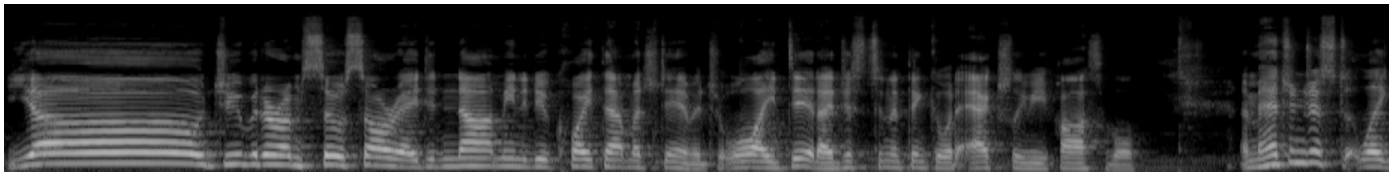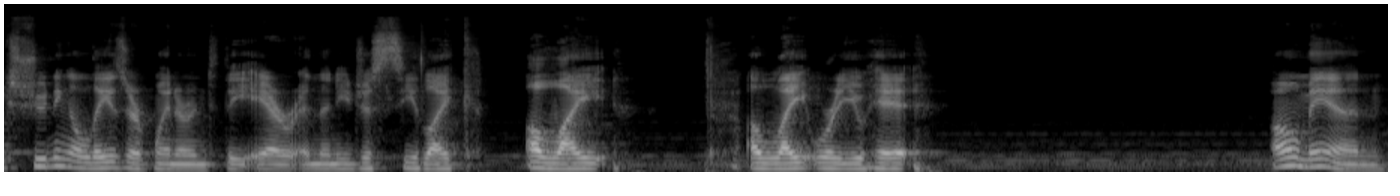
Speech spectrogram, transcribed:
Yo, Jupiter, I'm so sorry. I did not mean to do quite that much damage. Well, I did. I just didn't think it would actually be possible. Imagine just, like, shooting a laser pointer into the air and then you just see, like, a light. A light where you hit. Oh man.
